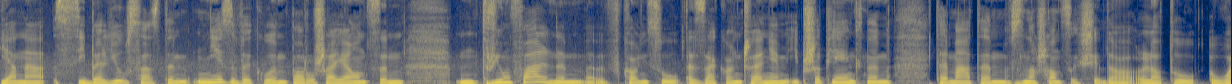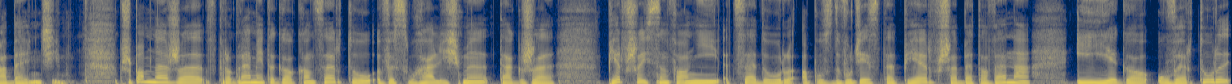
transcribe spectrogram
Jana Sibeliusa z tym niezwykłym, poruszającym, triumfalnym w końcu zakończeniem i przepięknym tematem wznoszących się do lotu łabędzi. Przypomnę, że w programie tego koncertu wysłuchaliśmy także pierwszej symfonii C-dur op. 21 Beethovena i jego uwertury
